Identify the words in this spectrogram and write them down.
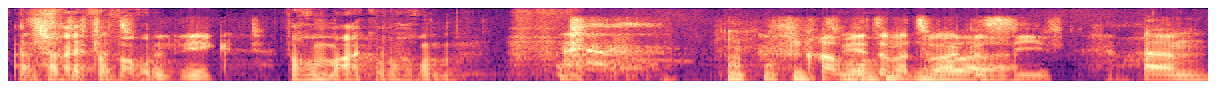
also hat dich dazu warum, bewegt? Warum, Marco, warum? ist mir jetzt aber zu aggressiv. Ähm,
